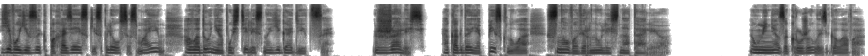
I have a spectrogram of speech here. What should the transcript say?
Его язык по-хозяйски сплелся с моим, а ладони опустились на ягодицы. Сжались, а когда я пискнула, снова вернулись на талию. У меня закружилась голова.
